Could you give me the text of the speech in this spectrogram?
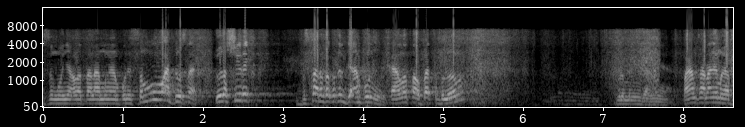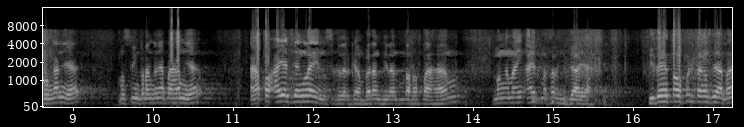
Sesungguhnya Allah Taala mengampuni semua dosa. Dosa syirik besar atau kecil diampuni kalau taubat sebelum belum meninggalnya. Paham caranya menggabungkannya? Mensinkronkannya paham ya? Atau ayat yang lain sekedar gambaran bila antum paham mengenai ayat masalah hidayah. Hidayah taufik di tangan siapa?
